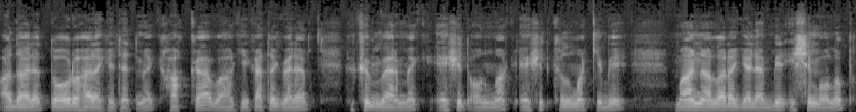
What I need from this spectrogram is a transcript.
adalet doğru hareket etmek, hakka ve hakikate göre hüküm vermek, eşit olmak, eşit kılmak gibi manalara gelen bir isim olup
